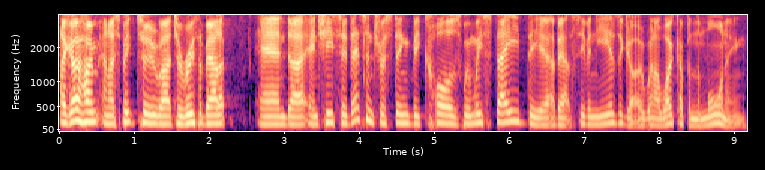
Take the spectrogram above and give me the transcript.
I go home and I speak to, uh, to Ruth about it, and, uh, and she said, That's interesting because when we stayed there about seven years ago, when I woke up in the morning,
